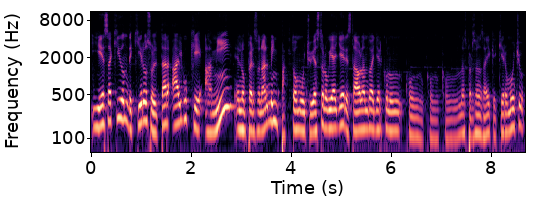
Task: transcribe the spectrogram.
Y es aquí donde quiero soltar algo que a mí, en lo personal, me impactó mucho. Y esto lo vi ayer, estaba hablando ayer con, un, con, con, unas personas ahí que quiero mucho.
